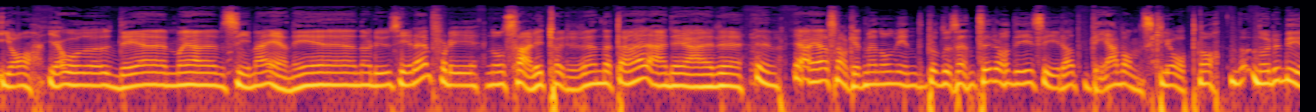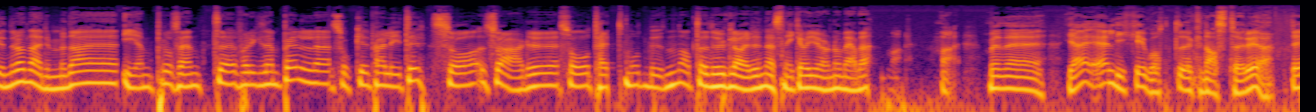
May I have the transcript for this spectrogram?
Ja, ja, og det må jeg si meg enig i når du sier det. Fordi noe særlig tørrere enn dette her, er det er eh, ja, Jeg har snakket med noen vindprodusenter, og de sier at det er vanskelig å oppnå. Når du begynner å nærme deg 1% f.eks. sukker per liter, så, så er du så tett mot bunnen at du klarer nesten ikke å gjøre noe med det. Nei. Nei. Men eh, jeg, jeg, liker godt eh, knastørre, jeg. Ja. Det,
